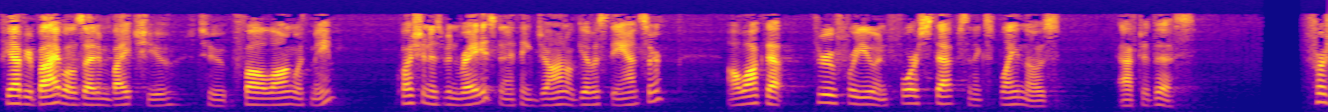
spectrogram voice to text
If you have your Bibles, I'd invite you to follow along with me question has been raised, and I think John will give us the answer. I'll walk that through for you in four steps and explain those after this. 1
